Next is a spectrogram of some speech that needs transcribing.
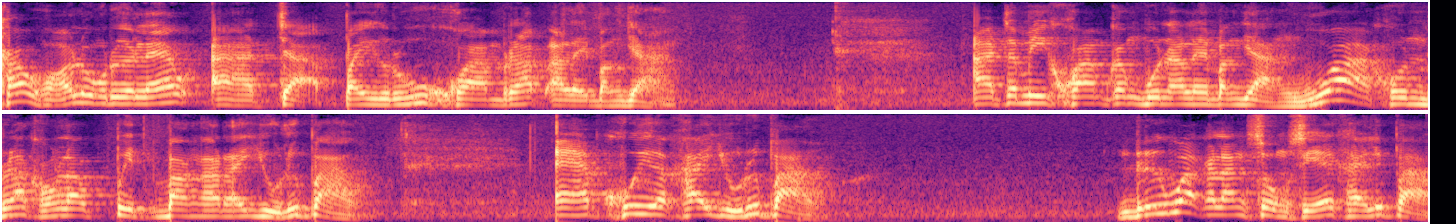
เข้าหอลงเรือแล้วอาจจะไปรู้ความลับอะไรบางอย่าง อาจจะมีความกังวลอะไรบางอย่าง ว่าคนรักของเราปิดบังอะไรอยู่หรือเปล่า แอบคุยกับใครอยู่หรือเปล่า หรือว่ากำลังส่งเสียใครหรือเปล่า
